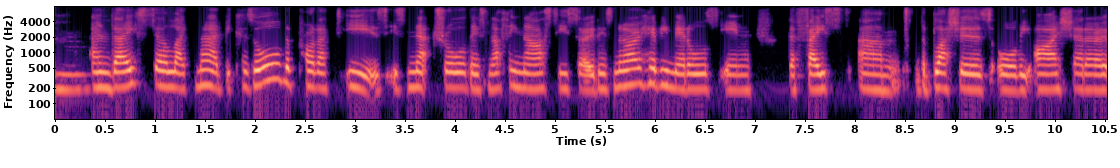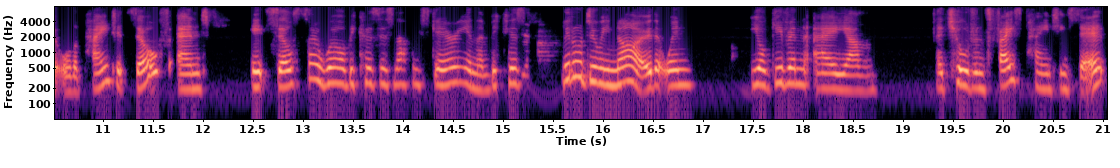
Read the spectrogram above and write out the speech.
Mm. And they sell like mad because all the product is is natural. There's nothing nasty, so there's no heavy metals in the face, um, the blushes, or the eyeshadow, or the paint itself. And it sells so well because there's nothing scary in them. Because yeah. little do we know that when you're given a um, a children's face painting set,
